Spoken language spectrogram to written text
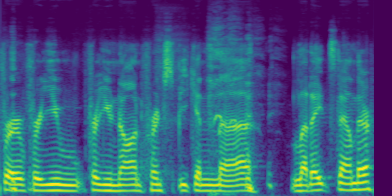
for for you for you non French speaking uh, Luddites down there.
